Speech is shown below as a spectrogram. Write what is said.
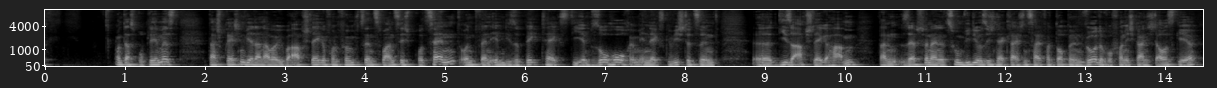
Und das Problem ist, da sprechen wir dann aber über Abschläge von 15, 20 Prozent. Und wenn eben diese Big Techs, die eben so hoch im Index gewichtet sind, äh, diese Abschläge haben, dann selbst wenn eine Zoom-Video sich in der gleichen Zeit verdoppeln würde, wovon ich gar nicht ausgehe,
